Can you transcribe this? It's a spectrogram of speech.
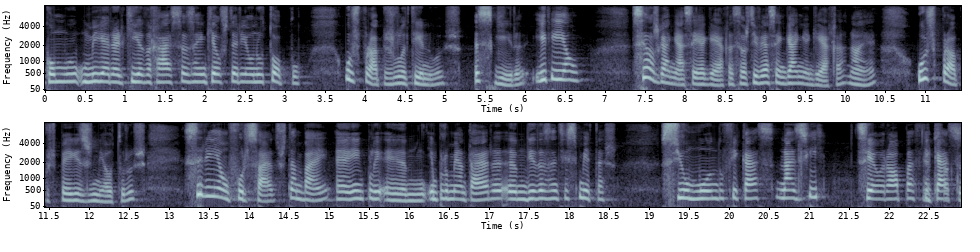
como uma hierarquia de raças em que eles estariam no topo. Os próprios latinos, a seguir, iriam. Se eles ganhassem a guerra, se eles tivessem ganho a guerra, não é? Os próprios países neutros seriam forçados também a implementar medidas antissemitas se o mundo ficasse nazi se a Europa é ficasse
